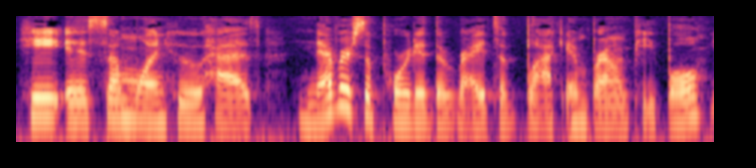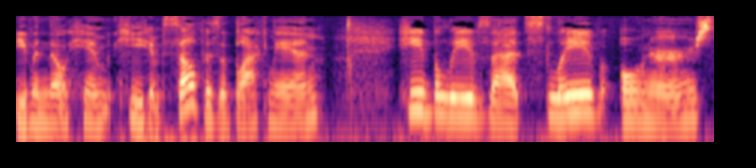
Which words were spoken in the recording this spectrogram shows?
He is someone who has never supported the rights of black and brown people, even though him he himself is a black man. He believes that slave owners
